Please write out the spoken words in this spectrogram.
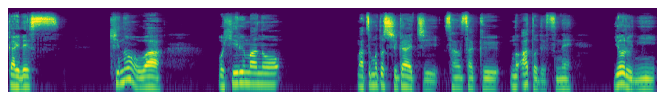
光です。昨日はお昼間の松本市街地散策の後ですね、夜に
